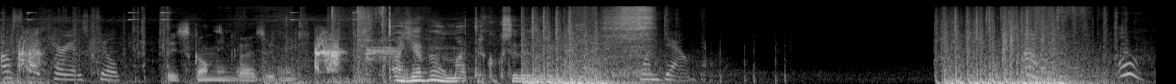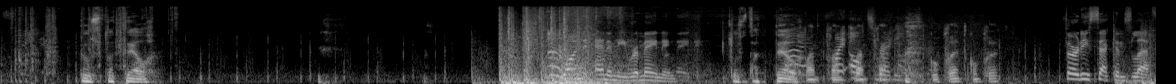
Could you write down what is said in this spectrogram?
Our spike carrier is killed. Please come in guys with me. A jebeo mater, kako se dezorira. One down. To su tela. One enemy remaining. To su tela. Plant, My plant, plant, plant. ready. Go plant, go plant. 30 seconds left.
